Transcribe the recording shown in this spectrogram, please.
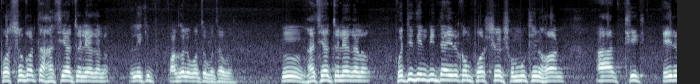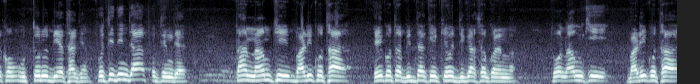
প্রশ্নকর্তা হাসিয়া চলিয়া গেল। বলে কি পাগলের মতো কথা বল? হুম, হাসিয়া চলিয়া গেল। প্রতিদিন বিদ্যা এরকম প্রশ্নের সম্মুখীন হন আর ঠিক এইরকম উত্তরও দিয়ে থাকেন। প্রতিদিন যায় প্রতিদিন যায় তার নাম কি, বাড়ি কোথায়? এই কথা বিদ্যাকে কেউ জিজ্ঞাসা করেন না। তোমার নাম কি, বাড়ি কোথায়?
